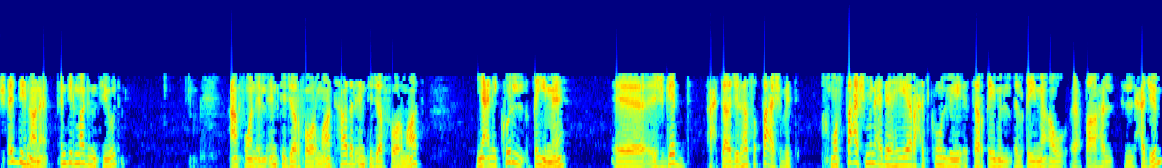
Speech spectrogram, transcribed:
إيش عندي هنا عندي ال magnitude. عفوا ال integer format هذا ال integer format يعني كل قيمة آه، إيش قد أحتاج لها؟ 16 bit. 15 من عندها هي راح تكون لترقيم القيمة أو إعطائها الحجم.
